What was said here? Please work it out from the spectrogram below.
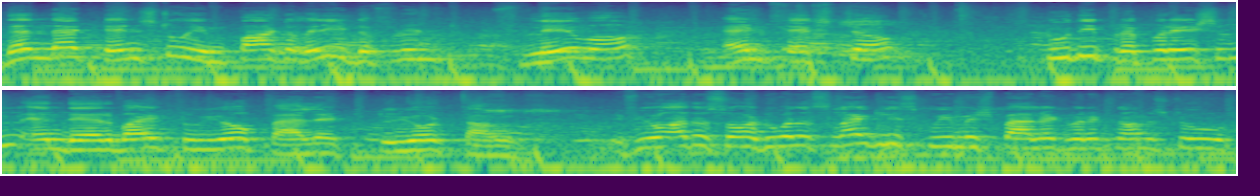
then that tends to impart a very different flavor and texture to the preparation and thereby to your palate, to your tongue. If you are the sort who has a slightly squeamish palate when it comes to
